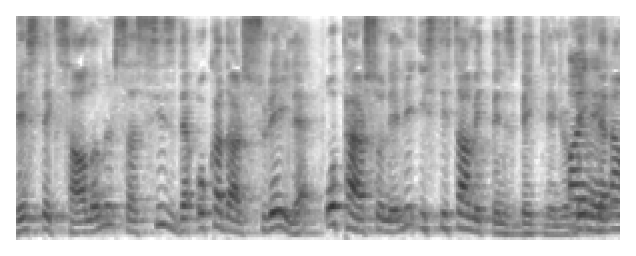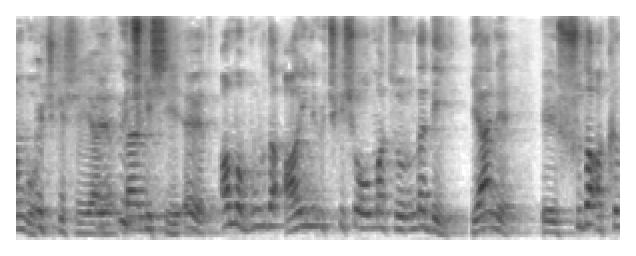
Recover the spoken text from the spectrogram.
destek sağlanırsa siz de o kadar süreyle o personeli istihdam etmeniz bekleniyor. Aynı Beklenen bu. 3 kişi yani. E, üç Ben- kişiyi evet ama burada aynı üç kişi olmak zorunda değil. Yani e, şu da akıl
